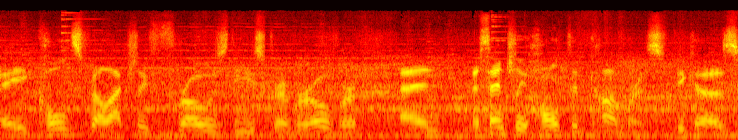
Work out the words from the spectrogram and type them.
a cold spell actually froze the East River over and essentially halted commerce because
